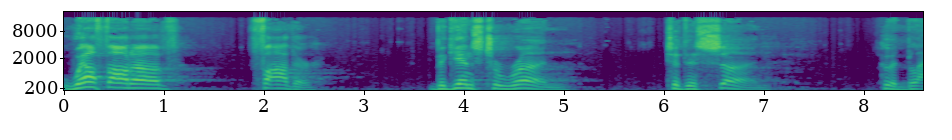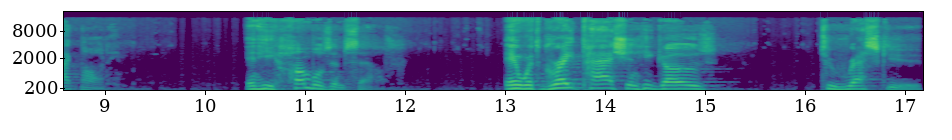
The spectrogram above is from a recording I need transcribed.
well thought of father begins to run to this son who had blackballed him. And he humbles himself. And with great passion, he goes to rescue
